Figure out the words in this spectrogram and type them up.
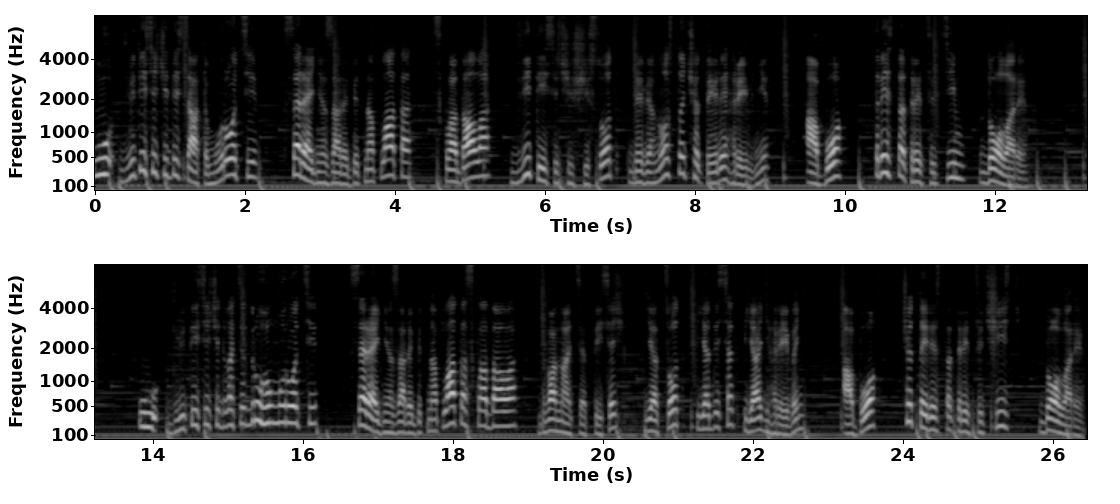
У 2010 році середня заробітна плата складала 2694 гривні або 337 долари. У 2022 році середня заробітна плата складала 12 555 гривень або 436 долари.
